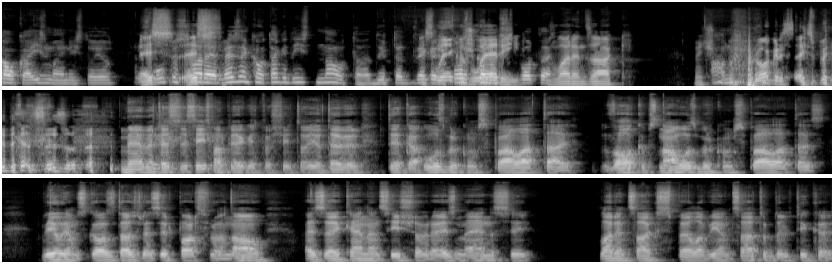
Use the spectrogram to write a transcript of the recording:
kaut kā izmainīs to. Jo Es- varēja ar Vezenko tagad īsti nav tāda. Ir tad vienkārši spēlētāji. uz Lorenzāki. Viņš Ah, nu. progresēs pēdējā sezonā. Nē, bet es, es īstenībā piekrītu par šo, jo tev ir tie kā uzbrukuma spēlētāji Valkaps nav uzbrukuma spēlētājs. Viljams Gauss dažreiz ir pārsvarā nav. Aizēja Kenans izšauja reizi mēnesī. Larens Saks spēlē vienu ceturdaļu tikai.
